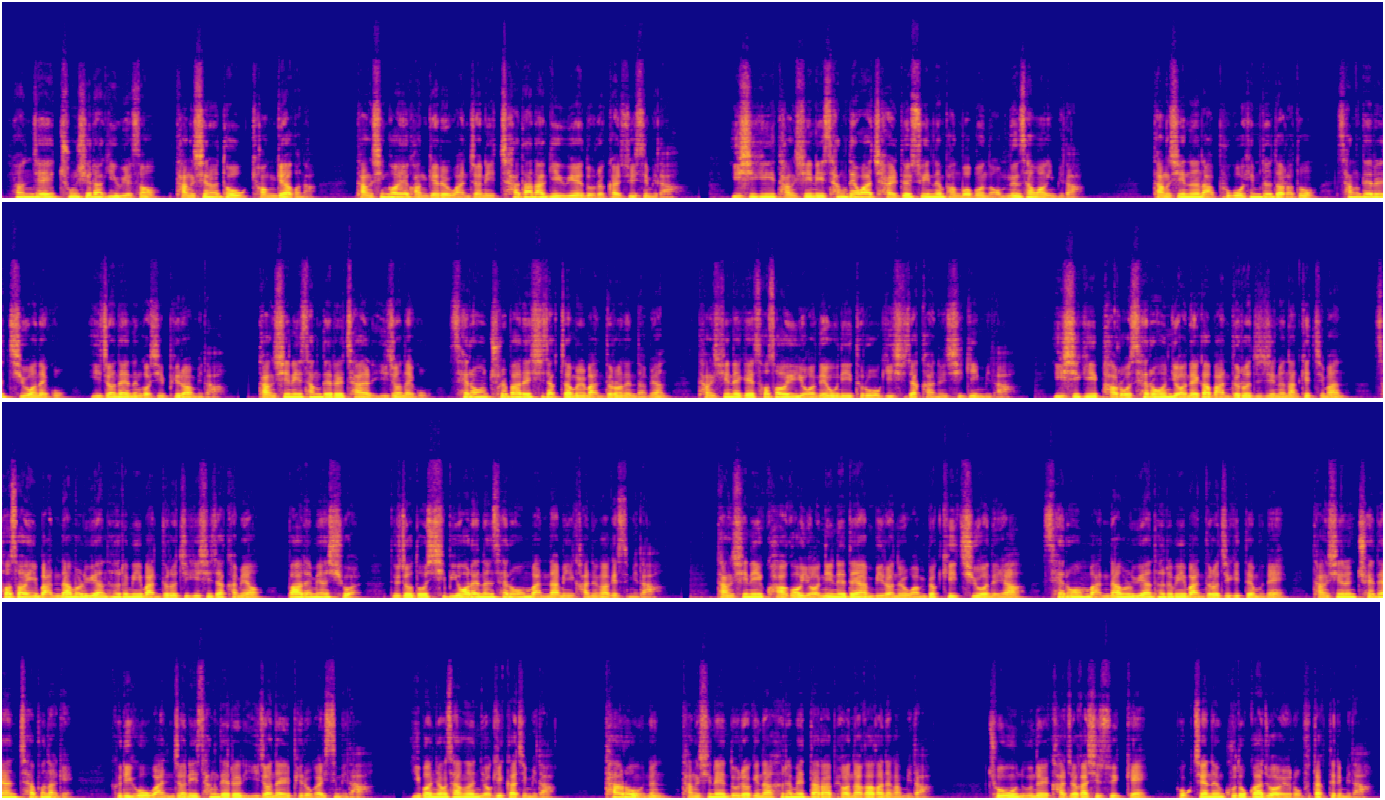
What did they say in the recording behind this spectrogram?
현재에 충실하기 위해서 당신을 더욱 경계하거나 당신과의 관계를 완전히 차단하기 위해 노력할 수 있습니다. 이 시기 당신이 상대와 잘 될 수 있는 방법은 없는 상황입니다. 당신은 아프고 힘들더라도 상대를 지워내고 이겨내는 것이 필요합니다. 당신이 상대를 잘 이겨내고 새로운 출발의 시작점을 만들어낸다면 당신에게 서서히 연애운이 들어오기 시작하는 시기입니다. 이 시기 바로 새로운 연애가 만들어지지는 않겠지만 서서히 만남을 위한 흐름이 만들어지기 시작하며 빠르면 10월, 늦어도 12월에는 새로운 만남이 가능하겠습니다. 당신이 과거 연인에 대한 미련을 완벽히 지워내야 새로운 만남을 위한 흐름이 만들어지기 때문에 당신은 최대한 차분하게 그리고 완전히 상대를 잊어낼 필요가 있습니다. 이번 영상은 여기까지입니다. 타로 운은 당신의 노력이나 흐름에 따라 변화가 가능합니다. 좋은 운을 가져가실 수 있게 복채는 구독과 좋아요로 부탁드립니다.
